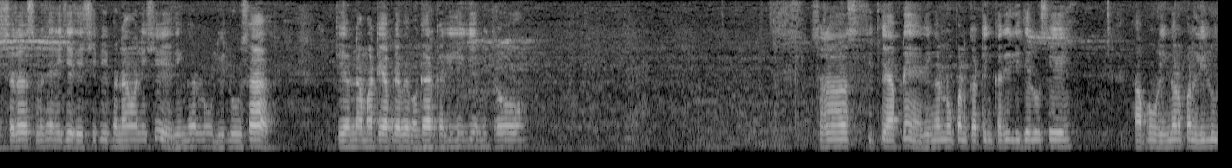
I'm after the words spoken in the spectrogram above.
સરસ મજાની જે રેસીપી બનાવવાની છે, રીંગણનું લીલું શાક, તેના માટે આપણે હવે વઘાર કરી લઈએ મિત્રો. સરસ રીતે આપણે રીંગણનું પણ કટિંગ કરી લીધેલું છે. આપણું રીંગણ પણ લીલું,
